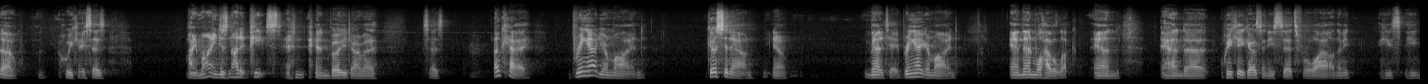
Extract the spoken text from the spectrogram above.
uh, Huike says, my mind is not at peace. And, and Bodhidharma says, okay, bring out your mind, go sit down, you know, meditate, bring out your mind, and then we'll have a look. And, and uh, Huike goes and he sits for a while, and then he, he's, he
